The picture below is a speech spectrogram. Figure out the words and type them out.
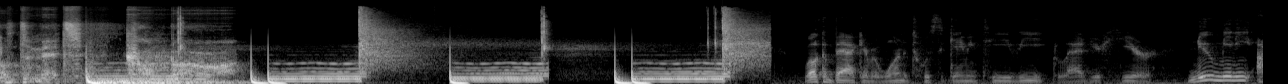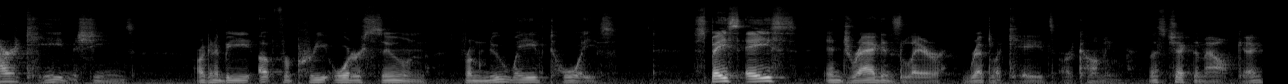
Ultimate combo. Welcome back, everyone, to Twisted Gaming TV. Glad you're here. New mini arcade machines are going to be up for pre order soon from New Wave Toys. Space Ace and Dragon's Lair replicades are coming. Let's check them out, okay?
